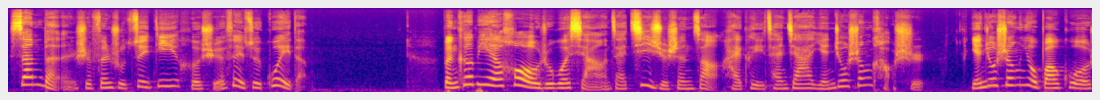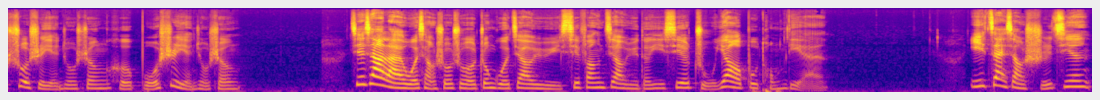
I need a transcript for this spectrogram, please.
三本是分数最低和学费最贵的。本科毕业后，如果想再继续深造，还可以参加研究生考试。研究生又包括硕士研究生和博士研究生。接下来，我想说说中国教育与西方教育的一些主要不同点。一、在校时间，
